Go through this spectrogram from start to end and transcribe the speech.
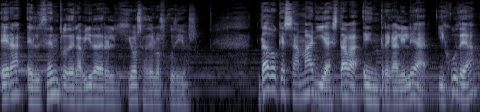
era el centro de la vida religiosa de los judíos. Dado que Samaria estaba entre Galilea y Judea,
